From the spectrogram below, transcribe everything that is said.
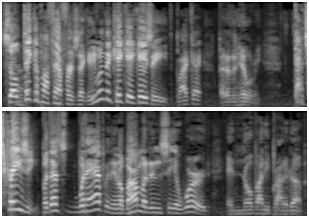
So think about that for a second. Even the KKK say, hey, "Black guy better than Hillary." That's crazy, but that's what happened. And Obama didn't say a word, and nobody brought it up.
